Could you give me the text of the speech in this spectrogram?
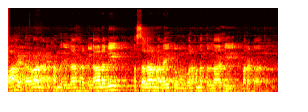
வாஹி தவான் அலமதுல்லாஹ் ரபில் ஆலமீன். அஸ்லாம் வலைக்கம் வரமத்துல்லாஹி வரகாத்து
